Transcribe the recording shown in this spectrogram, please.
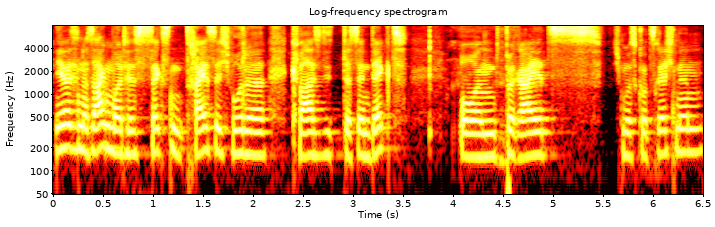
Nee, was ich noch sagen wollte, ist, 36 wurde quasi das entdeckt und bereits, ich muss kurz rechnen,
